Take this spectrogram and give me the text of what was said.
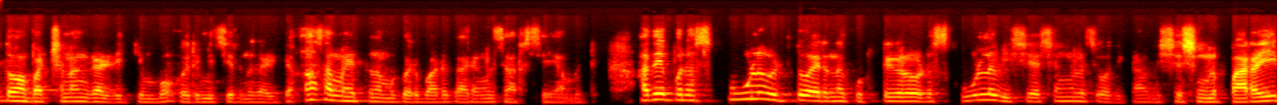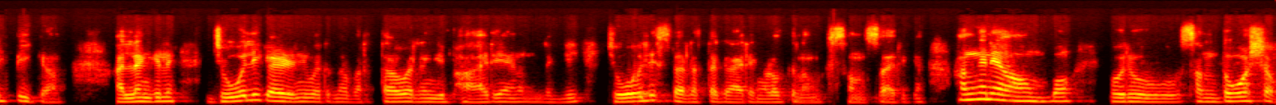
അഥവാ ഭക്ഷണം കഴിക്കുമ്പോൾ ഒരുമിച്ചിരുന്ന് കഴിക്കുക ആ സമയത്ത് നമുക്ക് ഒരുപാട് കാര്യങ്ങൾ ചർച്ച ചെയ്യാൻ പറ്റും. അതേപോലെ സ്കൂൾ വിട്ടു വരുന്ന കുട്ടികളോട് സ്കൂളിലെ വിശേഷങ്ങൾ ചോദിക്കാം. വിശേഷങ്ങൾ പറയിപ്പിക്കാം. അല്ലെങ്കിൽ ജോലി കഴിഞ്ഞ് വരുന്ന ഭർത്താവ് അല്ലെങ്കിൽ ഭാര്യയാണെന്നുണ്ടെങ്കിൽ ജോലി സ്ഥലത്തെ കാര്യങ്ങളൊക്കെ നമുക്ക് സംസാരിക്കാം. അങ്ങനെ ആവുമ്പോൾ ഒരു സന്തോഷം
